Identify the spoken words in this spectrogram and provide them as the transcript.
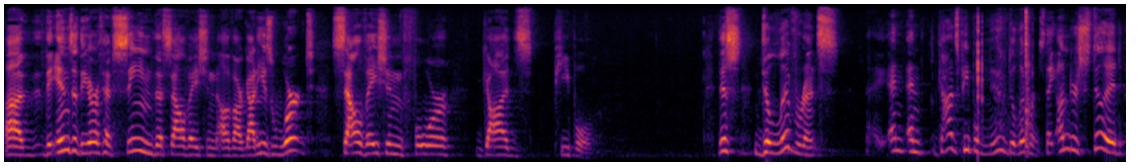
uh, the ends of the earth have seen the salvation of our God. He has worked salvation for God's people. This deliverance, and, and God's people knew deliverance. They understood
